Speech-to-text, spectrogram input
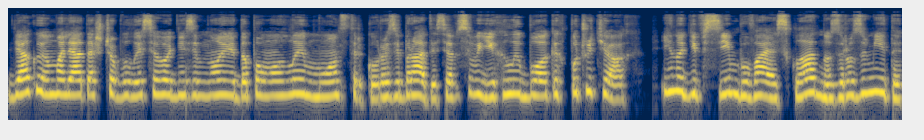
Дякую, малята, що були сьогодні зі мною і допомогли монстрику розібратися в своїх глибоких почуттях. Іноді всім буває складно зрозуміти,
